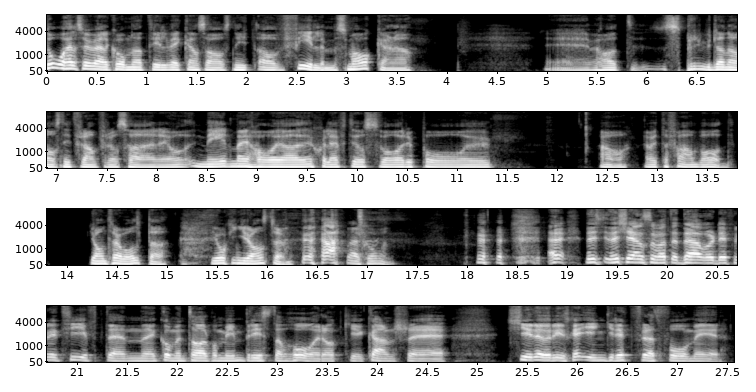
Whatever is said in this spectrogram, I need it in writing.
Då hälsar vi välkomna till veckans avsnitt av Filmsmakarna. Eh, vi har ett sprudlande avsnitt framför oss här och med mig har jag Skellefteås svar på, eh, ja, jag vet inte fan vad. Jan Travolta, Joakim Granström, välkommen. det, det känns som att det där var definitivt en kommentar på min brist av hår och kanske kirurgiska ingrepp för att få mer.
